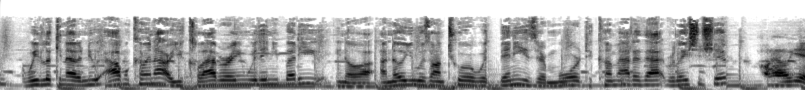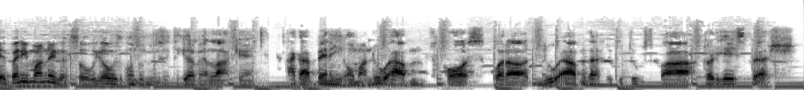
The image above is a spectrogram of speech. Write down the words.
are we looking at a new album coming out? Are you collaborating with anybody? You know, I, I know you was on tour with Benny. Is there more to come out of that relationship? Oh hell yeah, Benny my nigga. So we always gonna do music together and lock in. I got Benny on my new album, of course, but uh, the new album is actually produced by 38 Special.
